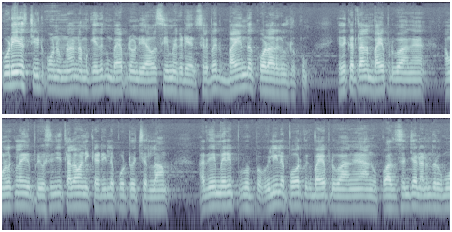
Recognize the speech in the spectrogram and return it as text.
கூடயே வச்சுக்கிட்டு போனோம்னா நமக்கு எதுக்கும் பயப்பட வேண்டிய அவசியமே கிடையாது. சில பேர் பயந்த கோளாறுகள் இருக்கும். எதுக்கெடுத்தாலும் பயப்படுவாங்க. அவங்களுக்கெல்லாம் இப்படி செஞ்சு தலைவாணிக்கு அடியில் போட்டு வச்சிடலாம். அதேமாரி இப்போ வெளியில் போகிறதுக்கு பயப்படுவாங்க. அங்கே அது செஞ்சால் நடந்துருமோ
